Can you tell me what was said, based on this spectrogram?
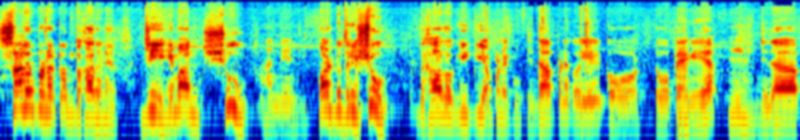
ਸਾਰੇ ਪ੍ਰੋਡਕਟ ਤੁਹਾਨੂੰ ਦਿਖਾ ਦੇਣੇ। ਜੀ ਹਿਮਾਂਸ਼ੂ। ਹਾਂਜੀ ਹਾਂਜੀ। 1 2 3 ਸ਼ੂ। ਦਿਖਾ ਦਿਓ ਕੀ ਕੀ ਆਪਣੇ ਕੋਲ। ਜਿੱਦਾਂ ਆਪਣੇ ਕੋਲ ਇਹ ਕੋਟ ਟੋਪ ਹੈਗੇ ਆ। ਜਿਹਦਾ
